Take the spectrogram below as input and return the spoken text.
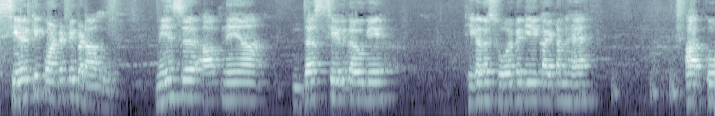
सेल की क्वांटिटी बढ़ा दो। मीन्स आपने यहाँ दस सेल करोगे, ठीक है? अगर सौ रुपए की एक आइटम है, आपको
